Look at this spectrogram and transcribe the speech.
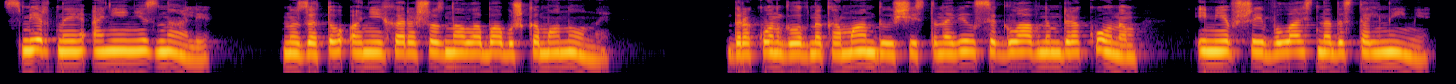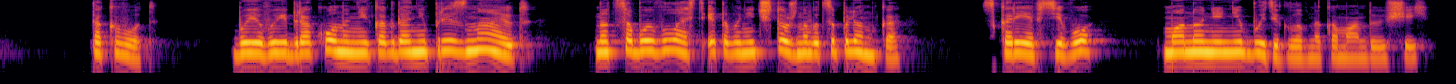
Смертные о ней не знали, но зато о ней хорошо знала бабушка Маноны. Дракон-главнокомандующий становился главным драконом, имевший власть над остальными. Так вот, боевые драконы никогда не признают над собой власть этого ничтожного цыпленка. Скорее всего, Маноне не быть главнокомандующей.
